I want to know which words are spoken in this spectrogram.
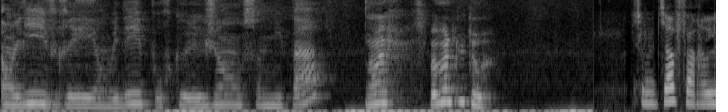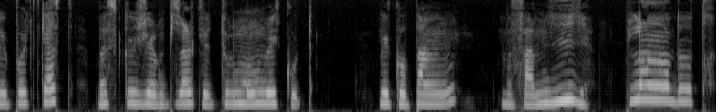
en livre et en BD pour que les gens s'ennuient pas. Ouais, c'est pas mal du tout. J'aime bien faire les podcasts parce que j'aime bien que tout le monde m'écoute. Mes copains, ma famille, plein d'autres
